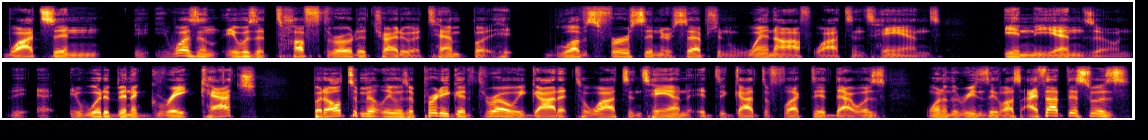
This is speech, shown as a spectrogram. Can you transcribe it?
Watson, it it wasn't. It was a tough throw to try to attempt, but hi- Love's first interception went off Watson's hands in the end zone. Uh, It would have been a great catch, but ultimately it was a pretty good throw. He got it to Watson's hand. It got deflected. That was one of the reasons they lost. I thought this was.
